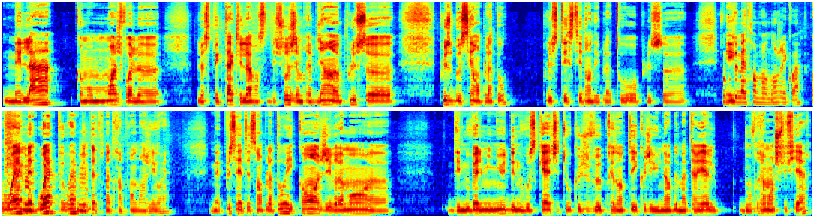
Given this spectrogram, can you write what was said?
Mais là, comment moi je vois le, le spectacle et l'avancée des choses, j'aimerais bien euh, plus, euh, plus bosser en plateau. plus tester dans des plateaux, plus. euh, Faut Et- te mettre un peu en danger, quoi. Ouais, mais ouais, ouais Mm. peut-être mettre un peu en danger, ouais. Mais plus ça a été sans plateau. Et quand j'ai vraiment euh, des nouvelles minutes, des nouveaux sketchs et tout que je veux présenter, que j'ai une heure de matériel dont vraiment je suis fier,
